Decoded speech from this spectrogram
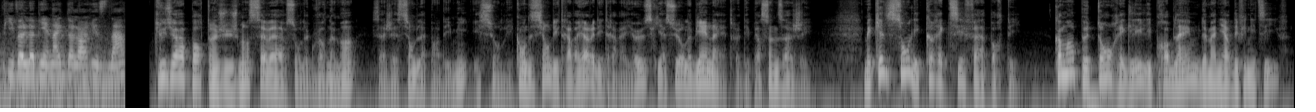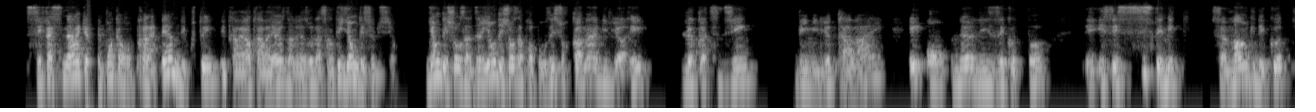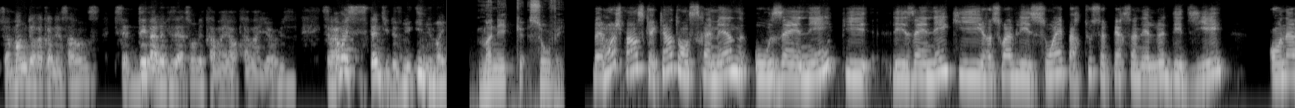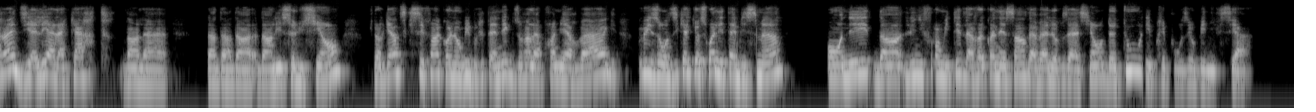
puis ils veulent le bien-être de leurs résidents. Plusieurs portent un jugement sévère sur le gouvernement, sa gestion de la pandémie et sur les conditions des travailleurs et des travailleuses qui assurent le bien-être des personnes âgées. Mais quels sont les correctifs à apporter? Comment peut-on régler les problèmes de manière définitive? c'est fascinant à quel point, quand on prend la peine d'écouter les travailleurs, travailleuses dans le réseau de la santé, ils ont des solutions. Ils ont des choses à dire, ils ont des choses à proposer sur comment améliorer le quotidien des milieux de travail et on ne les écoute pas. Et, c'est systémique, ce manque d'écoute, ce manque de reconnaissance, cette dévalorisation des travailleurs, travailleuses. C'est vraiment un système qui est devenu inhumain. Monique Sauvé. Ben moi, je pense que quand on se ramène aux aînés, puis les aînés qui reçoivent les soins par tout ce personnel-là dédié, on arrête d'y aller à la carte dans, la, dans, dans, les solutions. Je regarde ce qui s'est fait en Colombie-Britannique durant la première vague. Eux, ils ont dit, quel que soit l'établissement, on est dans l'uniformité de la reconnaissance, de la valorisation de tous les préposés aux bénéficiaires,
